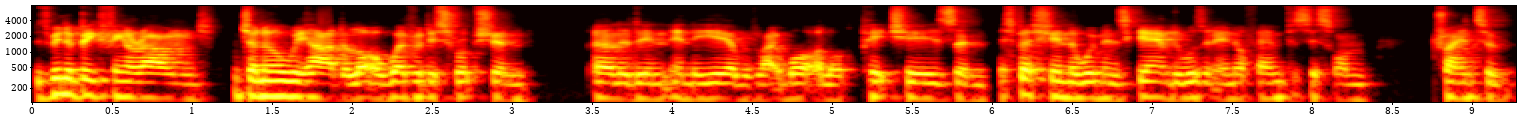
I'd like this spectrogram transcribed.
there's been a big thing around, which I know we had a lot of weather disruption earlier in, in the year with like waterlogged pitches, and especially in the women's game, there wasn't enough emphasis on trying to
